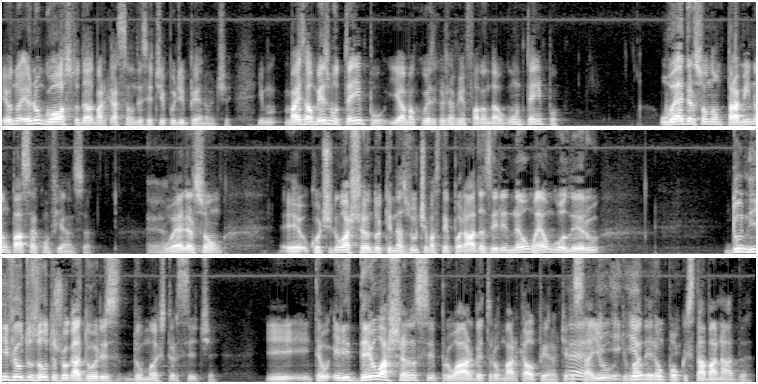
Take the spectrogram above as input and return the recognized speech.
eu não, eu não gosto da marcação desse tipo de pênalti. E, mas ao mesmo tempo, e é uma coisa que eu já venho falando há algum tempo, o Ederson para mim não passa confiança. É. O Ederson, eu continuo achando que nas últimas temporadas ele não é um goleiro do nível dos outros jogadores do Manchester City. E, então ele deu a chance para o árbitro marcar o pênalti. Ele É, saiu de eu- maneira eu- um pouco estabanada.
